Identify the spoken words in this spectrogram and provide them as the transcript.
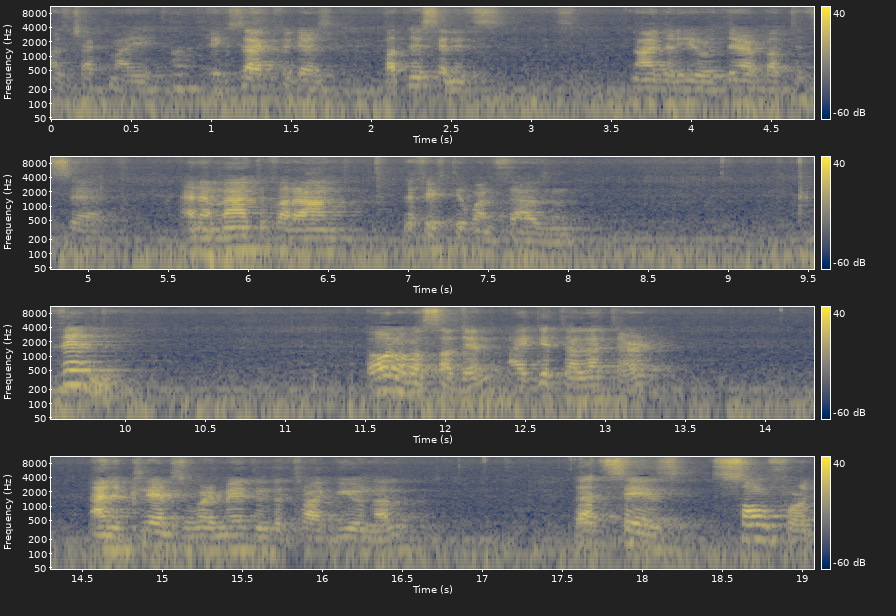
I'll check my exact figures, but listen, it's it's neither here or there, but it's uh, an amount of around the 51,000. Then, all of a sudden, I get a letter, and claims were made in the tribunal that says Salford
